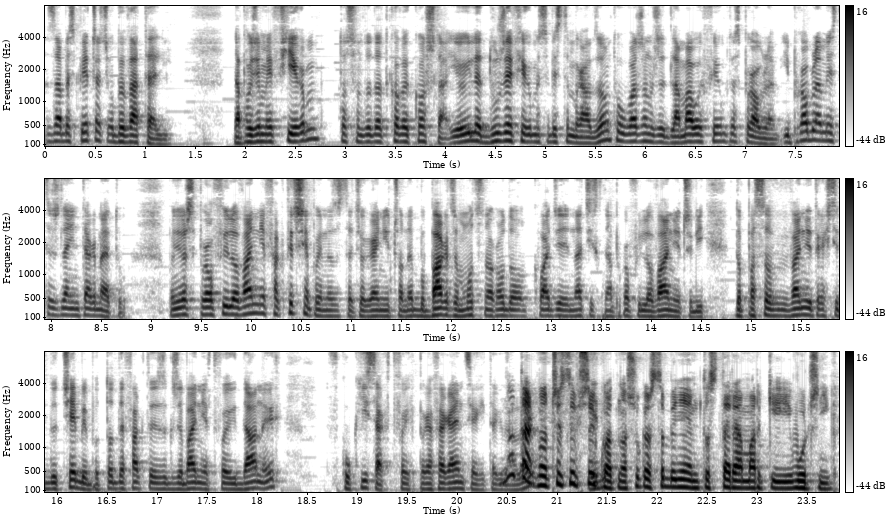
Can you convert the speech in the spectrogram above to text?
zabezpieczać obywateli. Na poziomie firm to są dodatkowe koszta i o ile duże firmy sobie z tym radzą, to uważam, że dla małych firm to jest problem. I problem jest też dla internetu, ponieważ profilowanie faktycznie powinno zostać ograniczone, bo bardzo mocno RODO kładzie nacisk na profilowanie, czyli dopasowywanie treści do ciebie, bo to de facto jest grzebanie w twoich danych, w cookiesach, w twoich preferencjach i tak No dalej. tak, no czysty przykład. No szukasz sobie, nie wiem, tostera marki Łucznik.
